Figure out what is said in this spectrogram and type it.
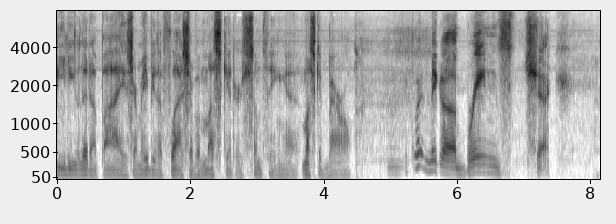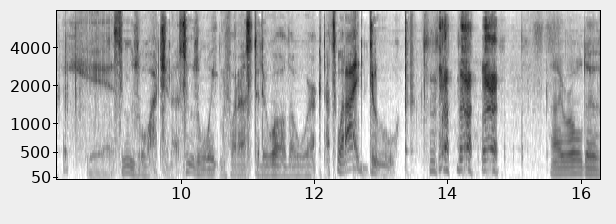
beady lit-up eyes, or maybe the flash of a musket or something, uh, musket barrel. Go ahead and make a brains check. Yes, who's watching us? Who's waiting for us to do all the work? That's what I do. I rolled a.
